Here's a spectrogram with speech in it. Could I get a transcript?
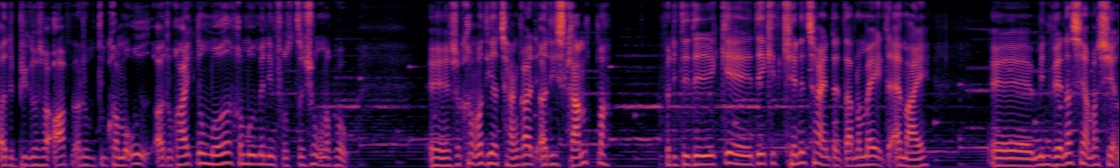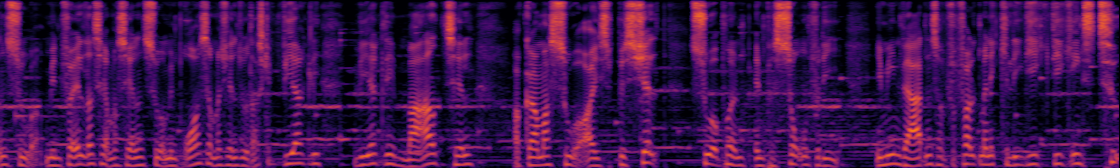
og det bygger sig op, og du, du kommer ud, og du har ikke nogen måde at komme ud med dine frustrationer på, øh, så kommer de her tanker, og de skræmte mig. Fordi det, det, er ikke, det er ikke et kendetegn, der, der normalt er mig. Øh, mine venner ser mig sjældent sur. Mine forældre ser mig sjældent sur. Min bror ser mig sjældent sur. Der skal virkelig, virkelig meget til at gøre mig sur. Og specielt sur på en, en person, fordi i min verden, så for folk, man ikke kan lide, de, de er ikke ens tid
